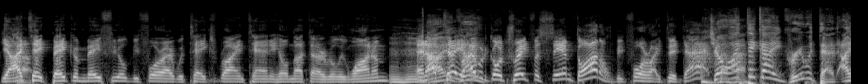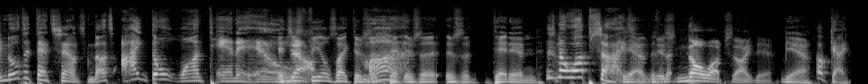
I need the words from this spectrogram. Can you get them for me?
Yeah, I'd uh, take Baker Mayfield before I would take Ryan Tannehill. Not that I really want him. Mm-hmm. And I'll I tell you, I would go trade for Sam Darnold before I did that. Joe, I think I agree with that. I know that that sounds nuts. I don't want Tannehill. It just No. feels like there's a there's a there's a dead end. There's no upside. Yeah, there's There's no- no upside there. yeah. Okay,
